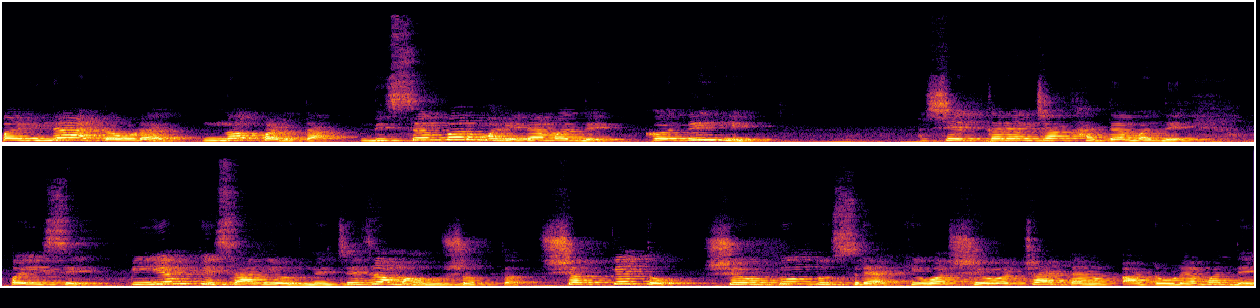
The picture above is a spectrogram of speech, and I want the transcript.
पहिल्या आठवड्यात न पडता डिसेंबर महिन्यामध्ये कधीही शेतकऱ्यांच्या खात्यामध्ये पैसे पी एम किसान योजनेचे जमा होऊ शकतात. शक्यतो शेवटून दुसऱ्या किंवा शेवटच्या आठवड्यामध्ये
